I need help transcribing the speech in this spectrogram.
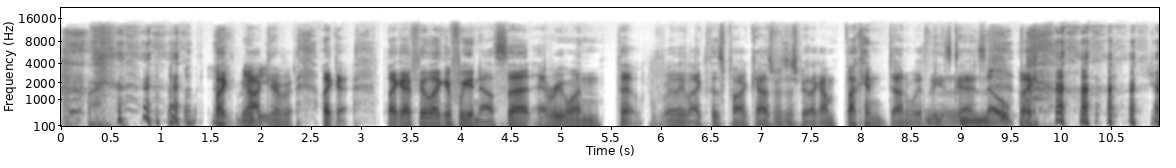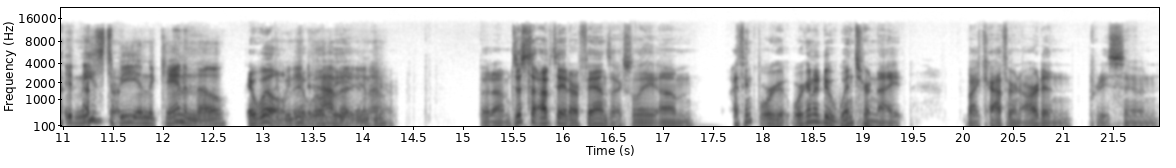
like not give it like uh, like I feel like if we announce that, everyone that really liked this podcast would just be like, "I'm fucking done with these guys." Nope. Like, it needs to be in the canon though. It will. we need it to will have be it, you know? there. But um, just to update our fans, actually, um, I think we're we're gonna do Winter Night by Katherine Arden pretty soon,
